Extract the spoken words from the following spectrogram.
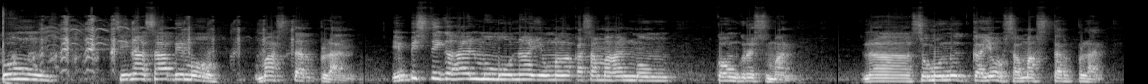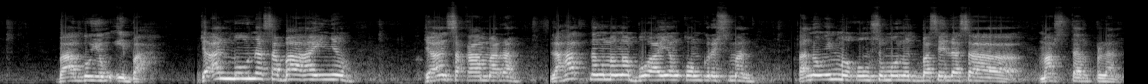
Kung sinasabi mo, master plan, imbestigahan mo muna yung mga kasamahan mong congressman na sumunod kayo sa master plan bago yung iba. Diyan muna sa bahay nyo. Diyan sa kamera. Lahat ng mga buhayang congressman. Tanungin mo kung sumunod ba sila sa master plan.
